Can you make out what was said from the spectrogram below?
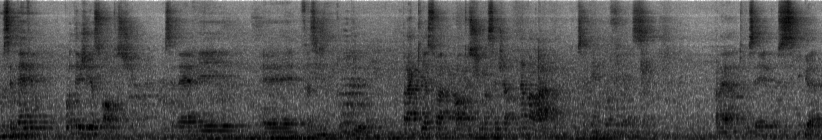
Você deve proteger a sua autoestima. Você deve é, fazer de tudo para que a sua autoestima seja inabalável, que você tenha confiança, para que você consiga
